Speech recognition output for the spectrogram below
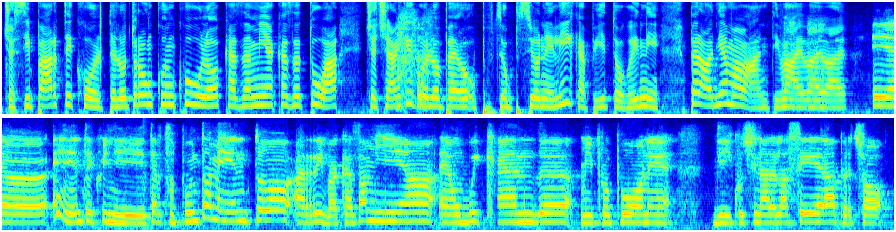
cioè si parte col te lo tronco in culo, casa mia, casa tua, cioè c'è anche quello per opzione lì, capito? Quindi, però andiamo avanti, vai, vai, vai. E, uh, e, niente, quindi terzo appuntamento, arriva a casa mia, è un weekend, mi propone di cucinare la sera, perciò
